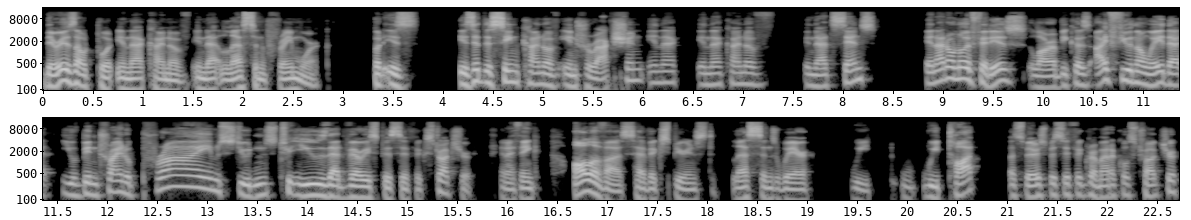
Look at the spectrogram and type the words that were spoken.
There is output in that kind of in that lesson framework, but is is it the same kind of interaction in that in that kind of in that sense? And I don't know if it is, Lara, because I feel in a way that you've been trying to prime students to use that very specific structure. And I think all of us have experienced lessons where we we taught a very specific grammatical structure.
